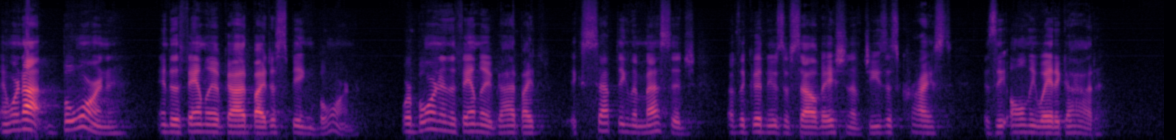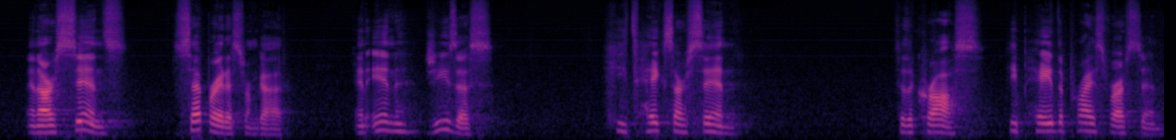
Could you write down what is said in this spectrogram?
And we're not born into the family of God by just being born. We're born in the family of God by accepting the message of the good news of salvation of Jesus Christ is the only way to God. And our sins separate us from God. And in Jesus, He takes our sin to the cross. He paid the price for our sin.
